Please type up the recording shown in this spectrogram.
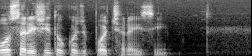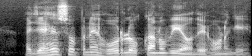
ਉਸ ਰਿਸ਼ੀ ਤੋਂ ਕੁਝ ਪੁੱਛ ਰਹੀ ਸੀ। ਅਜਿਹੇ ਸੁਪਨੇ ਹੋਰ ਲੋਕਾਂ ਨੂੰ ਵੀ ਆਉਂਦੇ ਹੋਣਗੇ।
